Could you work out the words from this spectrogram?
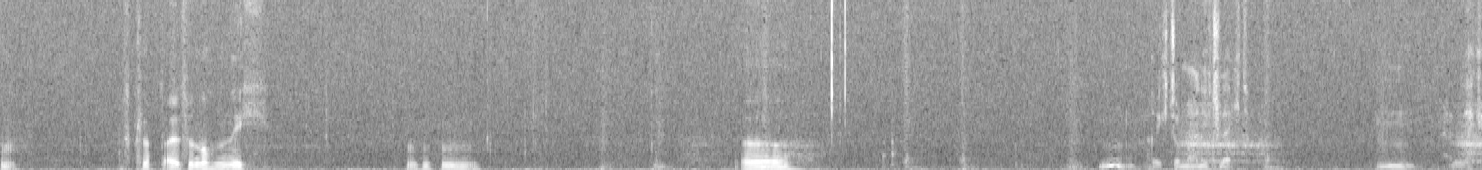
Das klappt also noch nicht. Hm, hm, hm. Äh, Riecht schon mal nicht schlecht. Hm, lecker.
